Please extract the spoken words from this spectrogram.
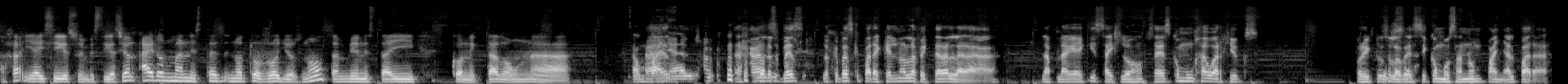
Ajá, y ahí sigue su investigación. Iron Man está en otros rollos, ¿no? También está ahí conectado a una... A un Ah, pañal. Ajá, lo que, pasa, es- lo que pasa es que para que él no le afectara la, la plaga X, se aisló. O sea, es como un Howard Hughes. Por incluso lo ves así como usando un pañal para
